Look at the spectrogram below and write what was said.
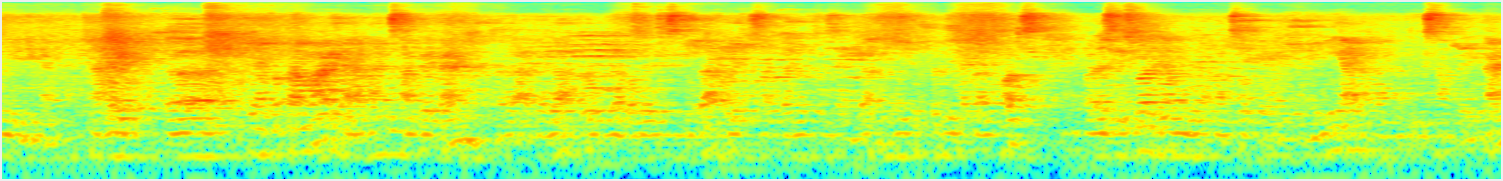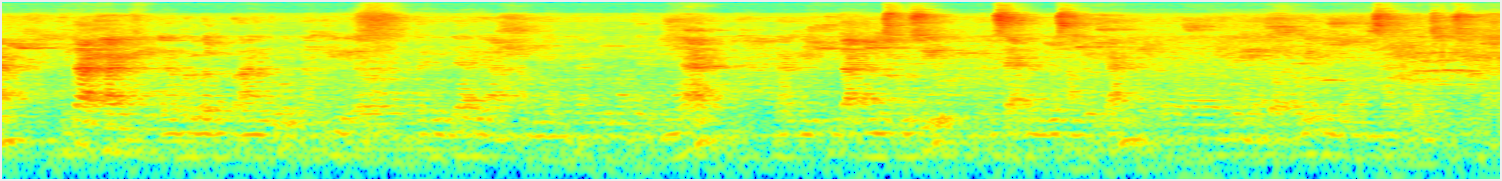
pendidikan. Eh, yang pertama yang akan disampaikan adalah program untuk HOTS pada siswa yang menggunakan software ini yang akan disampaikan. Kita akan eh, berbagi peran dulu nanti eh, Teknida yang akan menyampaikan dulu materinya. Nanti kita akan diskusi, nanti saya akan juga sampaikan eh, Bapak Wali yang bisa kita diskusikan.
